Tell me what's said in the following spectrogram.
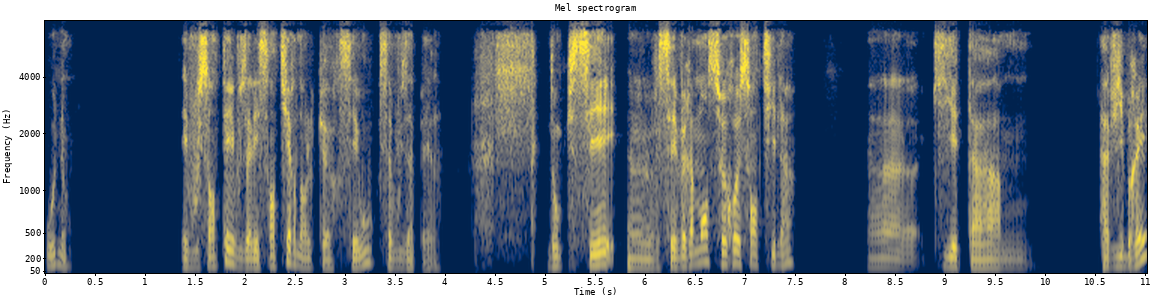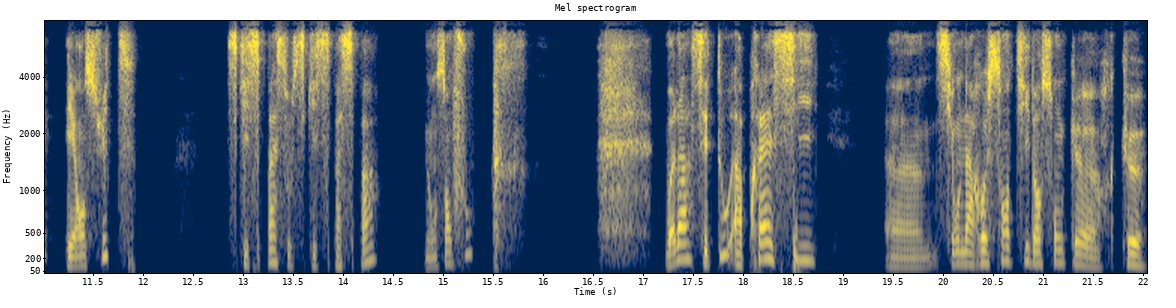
ou non Et vous sentez, vous allez sentir dans le cœur, c'est où que ça vous appelle donc c'est euh, vraiment ce ressenti-là euh, qui est à, à vibrer. Et ensuite, ce qui se passe ou ce qui se passe pas, mais on s'en fout. voilà, c'est tout. Après, si euh, si on a ressenti dans son cœur que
